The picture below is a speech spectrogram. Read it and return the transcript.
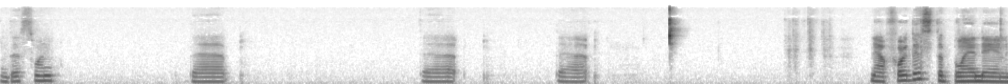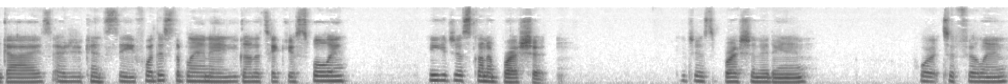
This one. Dab. Dab. Dab now for this to blend in, guys, as you can see, for this to blend in, you're going to take your spoolie and you're just going to brush it. You're just brushing it in for it to fill in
